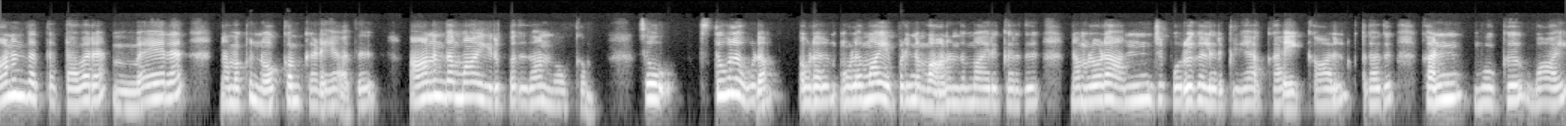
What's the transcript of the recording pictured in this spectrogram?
ஆனந்தத்தை தவிர வேற நமக்கு நோக்கம் கிடையாது. ஆனந்தமா இருப்பதுதான் நோக்கம். சோ ஸ்தூல உடம் உடல் மூலமா எப்படி நம்ம ஆனந்தமா இருக்கிறது? நம்மளோட அஞ்சு பொருள்கள் இருக்கு இல்லையா? கை கால் அதாவது கண் மூக்கு வாய்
